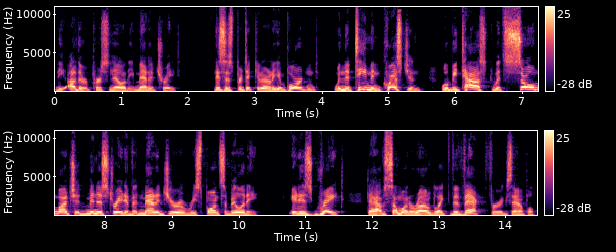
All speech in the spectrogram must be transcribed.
the other personality meta trait. This is particularly important when the team in question will be tasked with so much administrative and managerial responsibility. It is great to have someone around like Vivek, for example,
